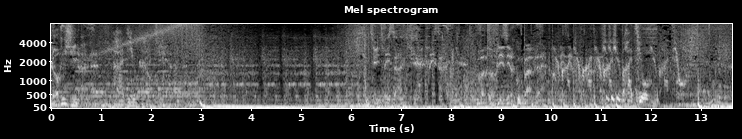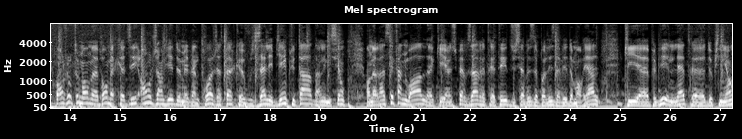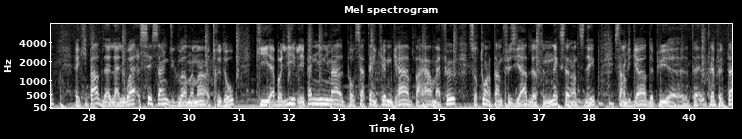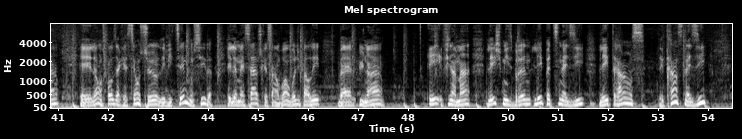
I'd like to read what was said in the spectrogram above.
L'original. Radio. Du Trisac. Votre plaisir coupable. Cube Radio. Bonjour tout le monde, bon mercredi 11 janvier 2023. J'espère que vous allez bien. Plus tard dans l'émission, on aura Stéphane Wall, euh, qui est un superviseur retraité du service de police de la ville de Montréal, qui euh, publie une lettre euh, d'opinion euh, qui parle de la, loi C5 du gouvernement Trudeau, qui abolit les peines minimales pour certains crimes graves par arme à feu, surtout en temps de fusillade. Là, c'est une excellente idée. C'est en vigueur depuis euh, très, très peu de temps. Et là, on se pose la question sur les victimes aussi là, et le message que ça envoie. On va lui parler vers une heure. Et finalement, les chemises brunes, les petits nazis, les trans, les trans nazis,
